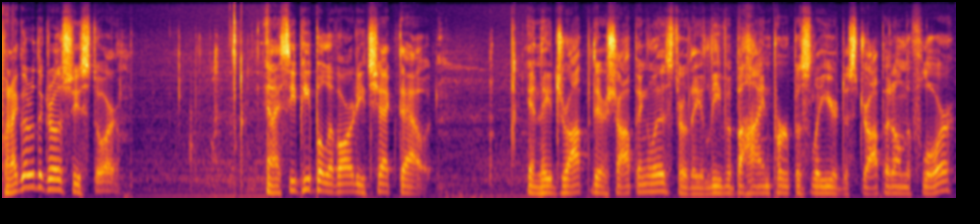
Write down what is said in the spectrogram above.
When I go to the grocery store and I see people have already checked out and they drop their shopping list or they leave it behind purposely or just drop it on the floor,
